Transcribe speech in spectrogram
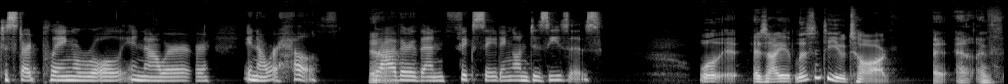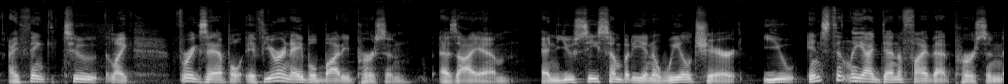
to start playing a role in our in our health yeah. rather than fixating on diseases. Well, as I listen to you talk, I, I think too, like, for example, if you're an able bodied person, as I am, and you see somebody in a wheelchair, you instantly identify that person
